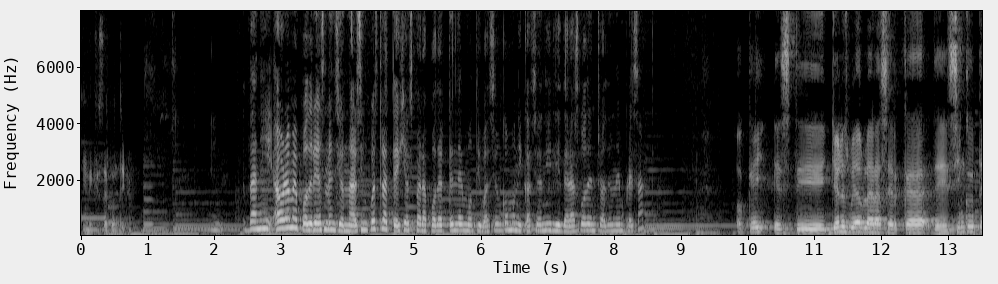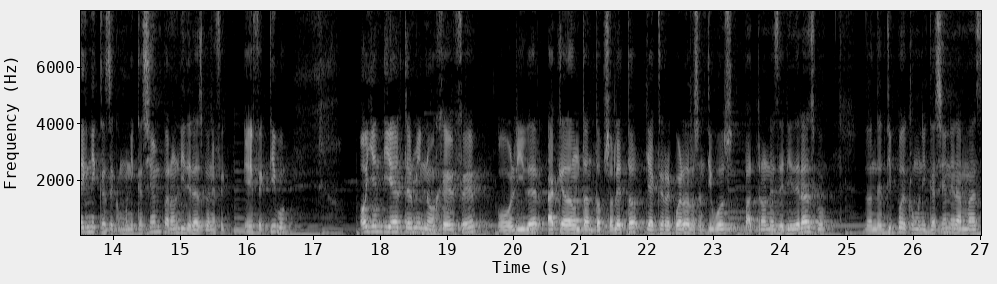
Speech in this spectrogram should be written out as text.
tiene que estar contigo. Dani, ahora me podrías mencionar cinco estrategias para poder tener motivación, comunicación y liderazgo dentro de una empresa. Ok, este, yo les voy a hablar acerca de cinco técnicas de comunicación para un liderazgo efectivo. Hoy en día el término jefe o líder ha quedado un tanto obsoleto ya que recuerda los antiguos patrones de liderazgo, donde el tipo de comunicación era más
